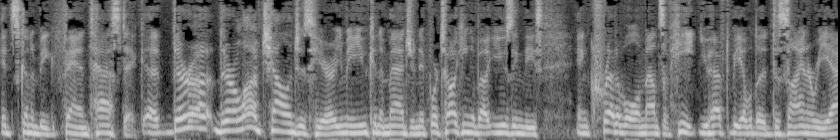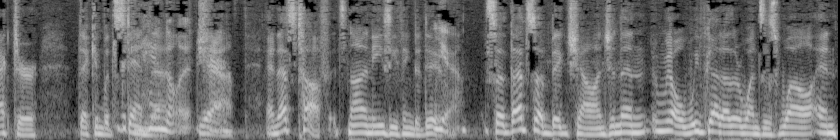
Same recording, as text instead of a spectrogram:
it's going to be fantastic. Uh, there are there are a lot of challenges here. I mean, you can imagine if we're talking about using these incredible amounts of heat, you have to be able to design a reactor that can withstand handle that. it, Yeah. sure. And that's tough. It's not an easy thing to do. Yeah. So that's a big challenge. And then, you know, we've got other ones as well. And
